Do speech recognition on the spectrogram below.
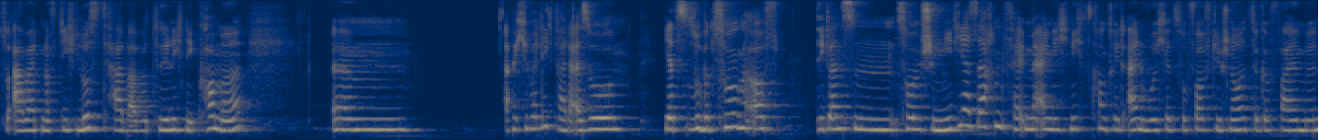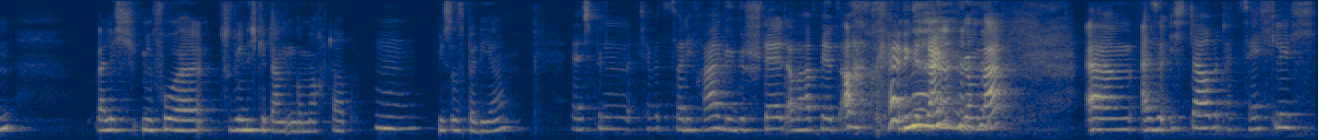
zu arbeiten, auf die ich Lust habe, aber zu denen ich nie komme. Ähm, aber ich überlege gerade, also jetzt so bezogen auf die ganzen Social Media Sachen fällt mir eigentlich nichts konkret ein, wo ich jetzt so voll auf die Schnauze gefallen bin, weil ich mir vorher zu wenig Gedanken gemacht habe. Hm. Wie ist das bei dir? ich bin, ich habe jetzt zwar die Frage gestellt, aber habe mir jetzt auch noch keine Gedanken gemacht. Ähm, also ich glaube tatsächlich,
